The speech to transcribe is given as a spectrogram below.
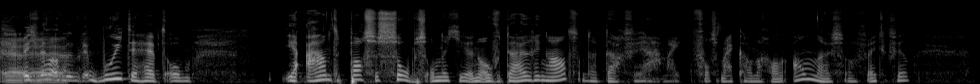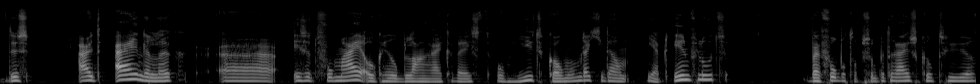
ja, Weet je wel, moeite hebt om je aan te passen soms, omdat je een overtuiging had. Omdat ik dacht van ja, maar ik, volgens mij kan dat gewoon anders, of weet ik veel. Dus uiteindelijk eh, is het voor mij ook heel belangrijk geweest om hier te komen, omdat je dan, je hebt invloed, bijvoorbeeld op zo'n bedrijfscultuur,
